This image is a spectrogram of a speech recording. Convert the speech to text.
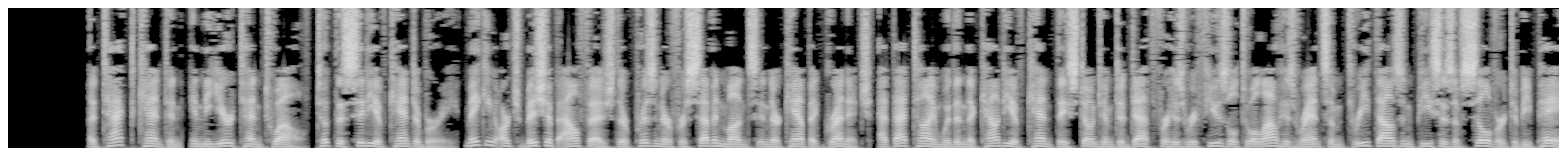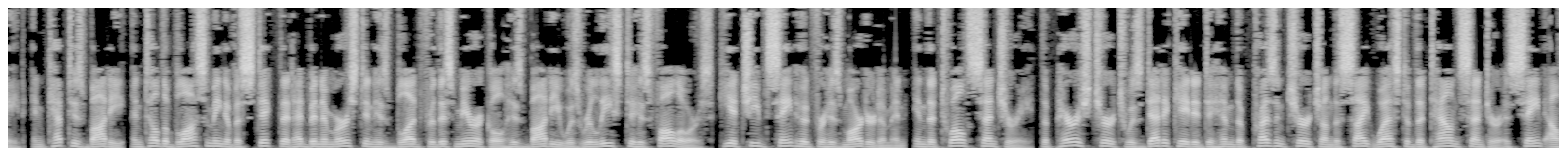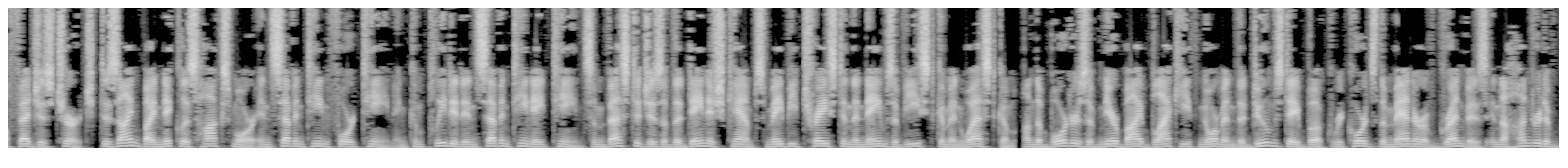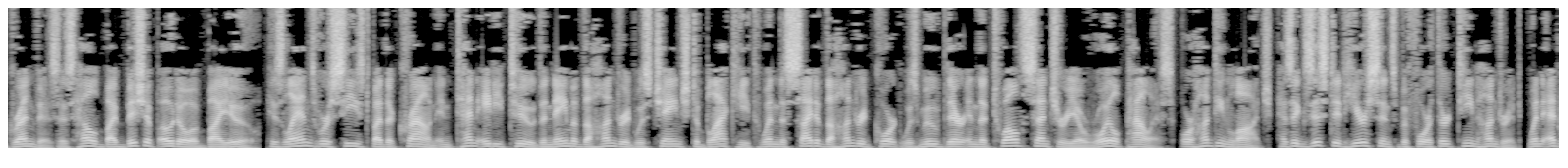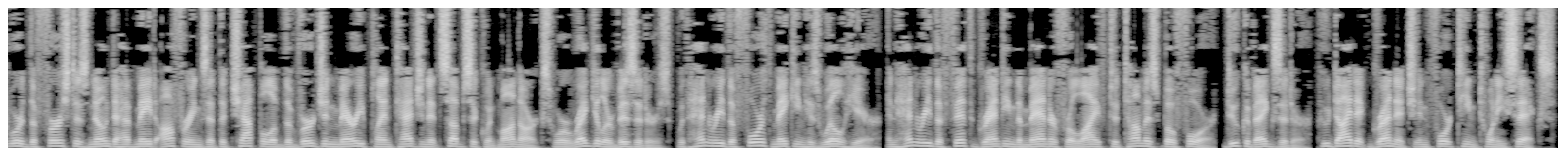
attacked Kent and, in the year 1012, took the city of Canterbury, making Archbishop Alphege their prisoner for seven months in their camp at Greenwich. At that time within the county of Kent they stoned him to death for his refusal to allow his ransom 3,000 pieces of silver to be paid, and kept his body, until the blossoming of a stick that had been immersed in his blood for this miracle his body was released to his followers. He achieved sainthood for his martyrdom and, in the 12th century, the parish church was dedicated to him the present church on the site west of the town centre is St. Alphege's Church, designed by Nicholas Hawksmoor in 1714 and completed in 1718 Some vestiges of the Danish camps may be traced in the names of Eastcombe and Westcombe, on the borders of nearby Blackheath Norman The Domesday Book records the manor of Grenvas in the hundred of Grenvas as held by Bishop Odo of Bayeux, his lands were seized by the Crown in 1082 The name of the hundred was changed to Blackheath when the site of the hundred court was moved there in the 12th century. A royal palace, or hunting lodge, has existed here since before before 1300, when Edward I is known to have made offerings at the chapel of the Virgin Mary Plantagenet subsequent monarchs were regular visitors, with Henry IV making his will here, and Henry V granting the manor for life to Thomas Beaufort, Duke of Exeter, who died at Greenwich in 1426.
